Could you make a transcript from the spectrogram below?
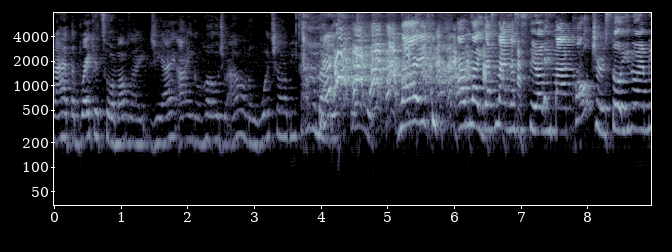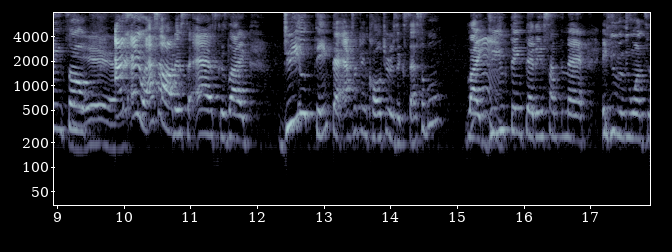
And I had to break it to him. I was like, gee, I ain't, I ain't gonna hold you. I don't know what y'all be talking about. in like, I'm like, that's not necessarily my culture. So, you know what I mean? So, Yeah. I, anyway, I said all this to ask, because, like, do you think that African culture is accessible? Like, do you think that is something that if you really want to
